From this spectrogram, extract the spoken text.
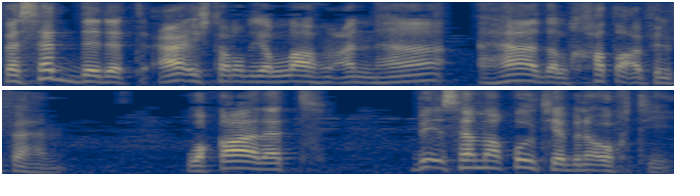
فسددت عائشة رضي الله عنها هذا الخطأ في الفهم وقالت بئس ما قلت يا ابن أختي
